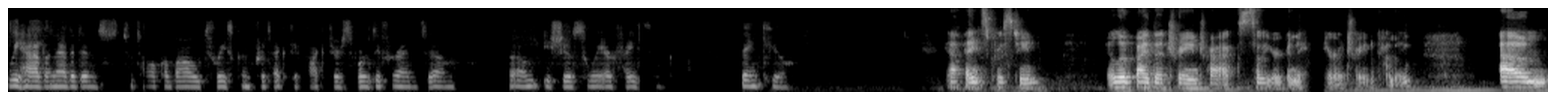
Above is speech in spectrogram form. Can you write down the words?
we have an evidence to talk about risk and protective factors for different um, um, issues we are facing. Thank you. Yeah, thanks, Christine. I live by the train tracks, so you're going to hear a train coming. Um,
